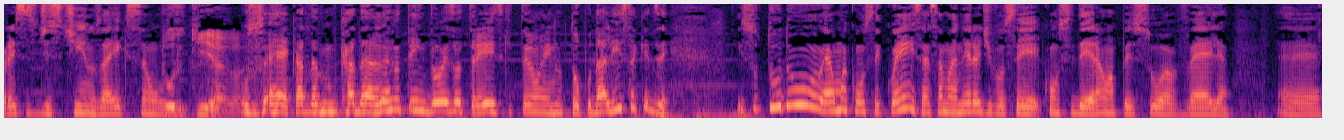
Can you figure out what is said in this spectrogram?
para esses destinos aí que são os, Turquia agora. os- é, cada, cada ano tem dois ou três que estão aí no topo da lista, quer dizer, isso tudo é uma consequência, essa maneira de você considerar uma pessoa velha, é,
